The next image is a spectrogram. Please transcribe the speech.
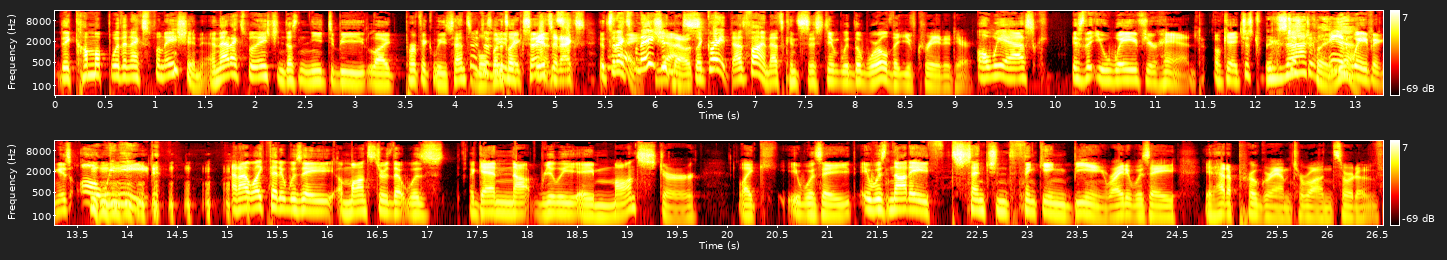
they come up with an explanation, and that explanation doesn't need to be like perfectly sensible, doesn't but it's like make it's an ex it's an explanation yes. though. It's like great, that's fine, that's consistent with the world that you've created here. All we ask is that you wave your hand. Okay, just Exactly, Just hand yeah. waving is all we need. And I like that it was a, a monster that was again not really a monster like it was a it was not a sentient thinking being right it was a it had a program to run sort of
